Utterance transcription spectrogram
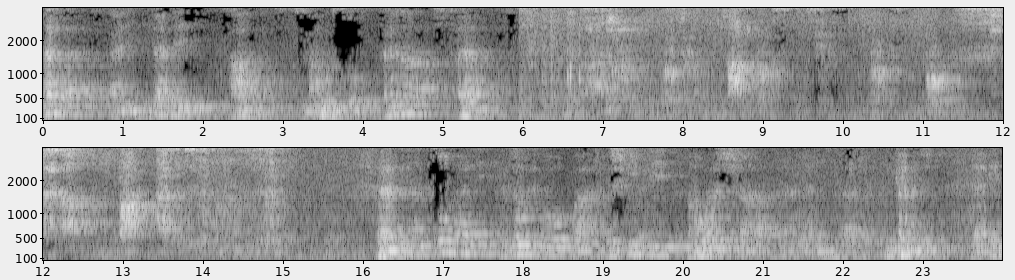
هذا يعني كتاب درسي عربي معمول بالصوت خلينا نرى خيارات إذا الصوت هذه جودته وتشكيل فيه ما هوش يعني مكمل لكن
